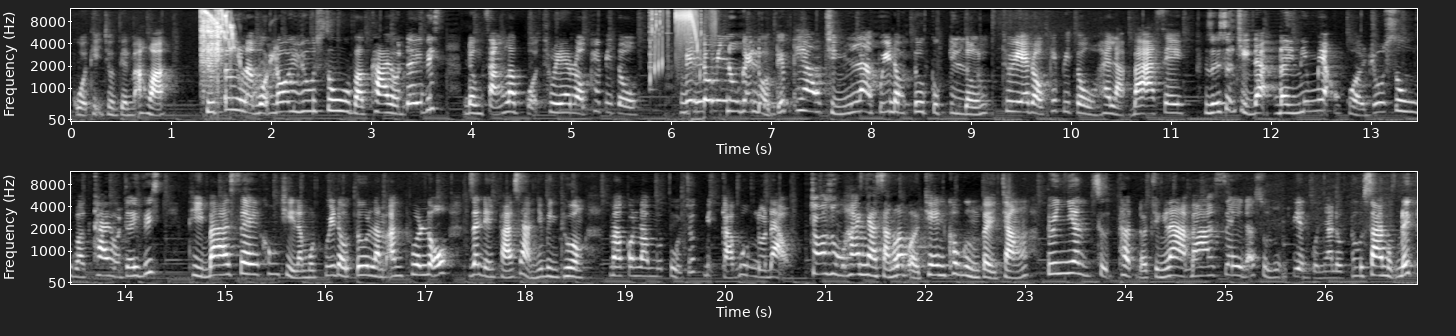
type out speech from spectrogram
của thị trường tiền mã hóa. Thứ tư là bộ đôi Yusu và Kyle Davis, đồng sáng lập của 3 Capital. Viện domino gãy đổ tiếp theo chính là quỹ đầu tư cực kỳ lớn 3 Capital hay là 3AC. Dưới sự chỉ đạo đầy mưu mẹo của Yusu và Kyle Davis thì 3AC không chỉ là một quỹ đầu tư làm ăn thua lỗ dẫn đến phá sản như bình thường mà còn là một tổ chức bị cáo buộc lừa đảo. Cho dù hai nhà sáng lập ở trên không ngừng tẩy trắng, tuy nhiên sự thật đó chính là 3AC đã sử dụng tiền của nhà đầu tư sai mục đích,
